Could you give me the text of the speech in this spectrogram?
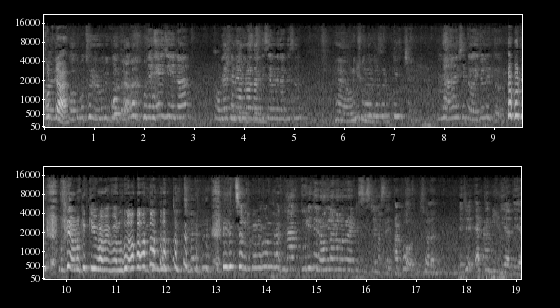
কোনটা? কত বছরের এই যে এটা? এখানে আমরা দাগ দিছি আপনি দাগ দিছেন? হ্যাঁ অনেক সুন্দর না সে তো এই জন্যই তো। আমাকে কীভাবে বলল? ইনসাল্ট করে বলল। না তুলিতে রং লাগানোর একটা সিস্টেম আছে আপু শোনেন। এই যে একই ইয়া দিয়ে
